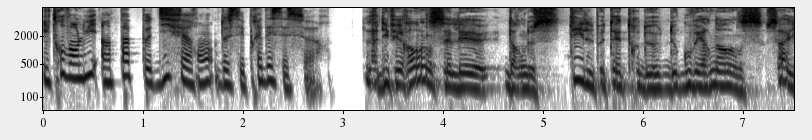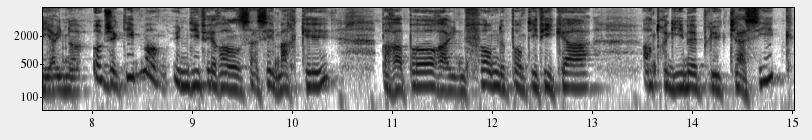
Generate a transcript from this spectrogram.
Il trouve en lui un pape différent de ses prédécesseurs. La différence, elle est dans le style peut-être de, gouvernance. Ça, il y a objectivement une différence assez marquée par rapport à une forme de pontificat entre guillemets plus classique.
